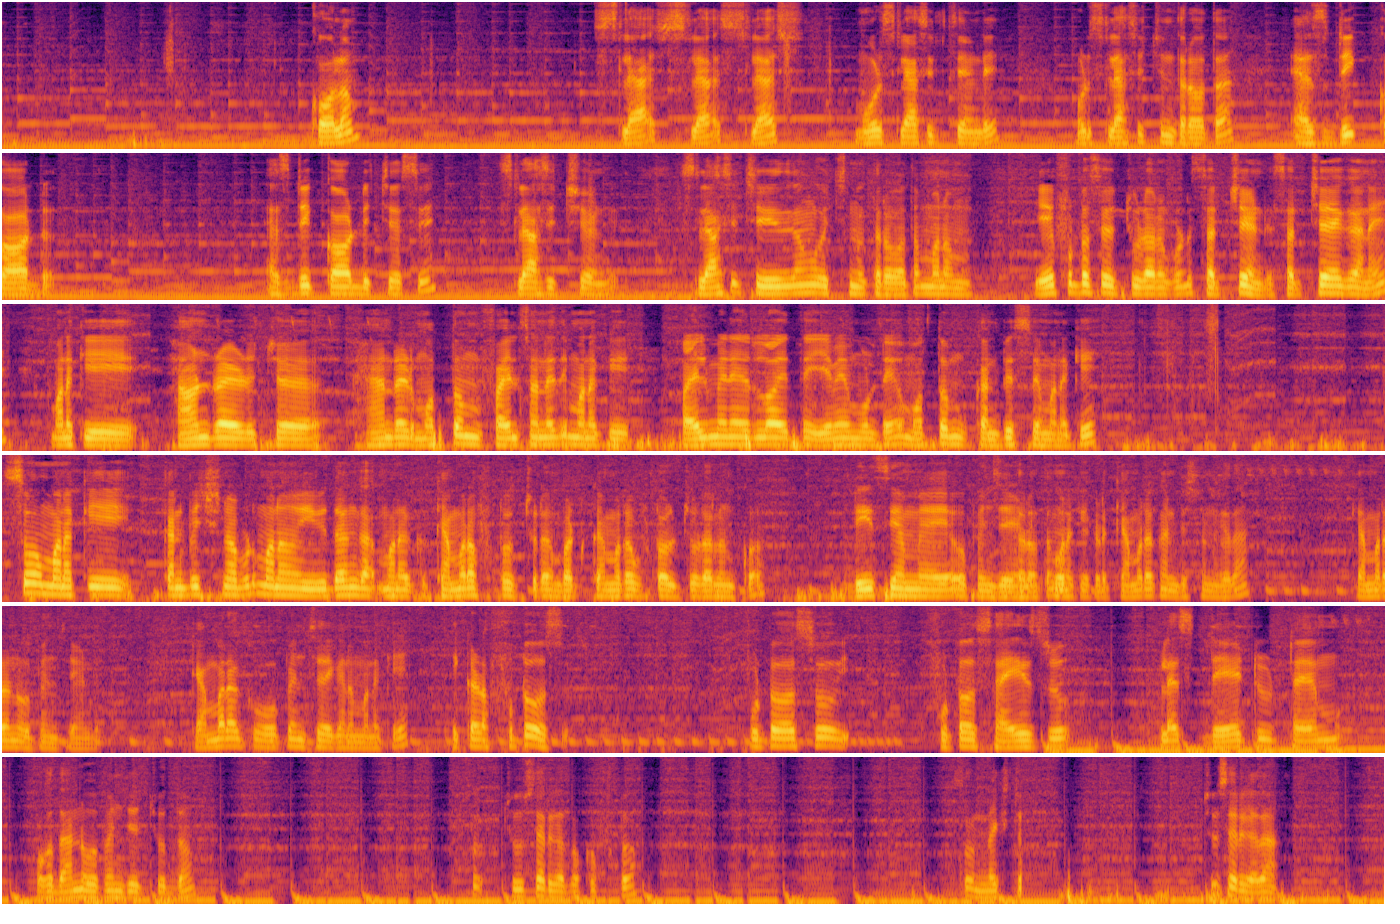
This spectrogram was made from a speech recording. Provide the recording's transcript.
colon slash slash slash మూడు స్లాష్ ఇచ్చేయండి. మూడు స్లాష్ ఇచ్చిన తర్వాత ఎస్డి కార్డ్ ఎస్డి కార్డ్ ఇచ్చేసి స్లాష్ ఇచ్చేయండి. స్లాష్ ఇచ్చే విధంగా వచ్చిన తర్వాత మనం ఏ ఫొటోస్ చూడాలనుకుంటే సెర్చ్ చేయండి. సెర్చ్ చేయగానే మనకి హ్యాండ్రాయిడ్ హ్యాండ్రాయిడ్ మొత్తం ఫైల్స్ అనేది మనకి ఫైల్ మేనేజర్లో అయితే ఏమేమి ఉంటాయో మొత్తం కనిపిస్తాయి మనకి. సో మనకి కనిపించినప్పుడు మనం ఈ విధంగా మనకు కెమెరా ఫోటోస్ చూడాలి బట్ కెమెరా ఫోటోలు చూడాలనుకో డిసిఎంఏ ఓపెన్ చేయాలి తర్వాత మనకి ఇక్కడ కెమెరా కనిపిస్తుంది కదా కెమెరాని ఓపెన్ చేయండి. కెమెరాకు ఓపెన్ చేయగానే మనకి ఇక్కడ photos photos photo size plus date time ఒకదాన్ని ఓపెన్ చేసి చూద్దాం. సో చూసారు కదా ఒక ఫోటో. సో నెక్స్ట్ చూసారు కదా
